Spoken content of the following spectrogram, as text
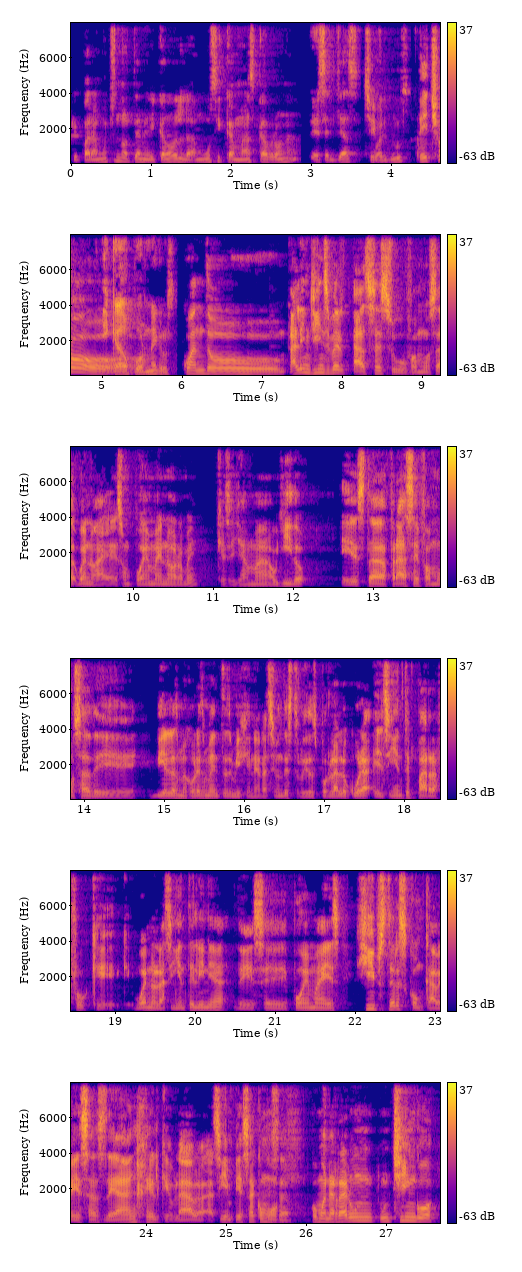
que para muchos norteamericanos la música más cabrona es el jazz Sí. o el blues. De hecho, Y quedado por negros. cuando Allen Ginsberg hace su famosa, bueno, es un poema enorme que se llama Aullido, esta frase famosa de vi a las mejores mentes de mi generación destruidos por la locura, el siguiente párrafo que, que- bueno, la siguiente línea de ese poema es hipsters con cabezas de ángel, que bla, bla, así empieza como, como a narrar un, un chingo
